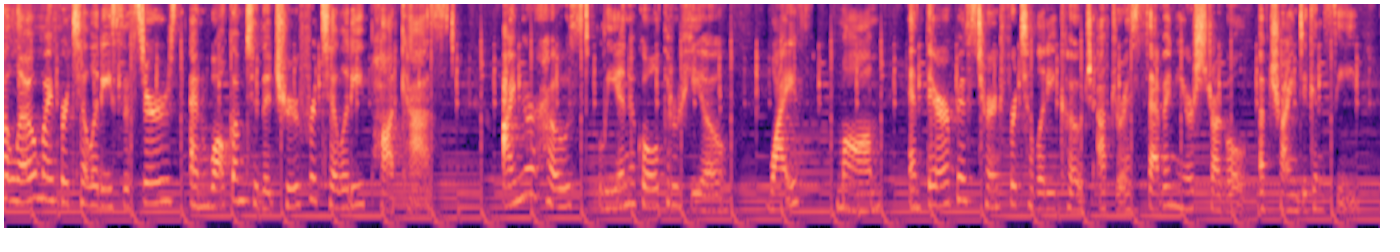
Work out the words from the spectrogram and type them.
Hello, my fertility sisters, and welcome to the Tru Fertility Podcast. I'm your host, Lea Nicole Trujillo, wife, mom, and therapist turned fertility coach after a seven year struggle of trying to conceive.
